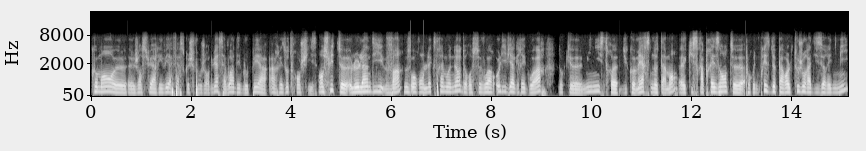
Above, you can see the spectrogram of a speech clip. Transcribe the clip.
comment j'en suis arrivée à faire ce que je fais aujourd'hui, à savoir développer un, réseau de franchise. Ensuite, le lundi 20, nous aurons l'extrême honneur de recevoir Olivia Grégoire, donc ministre du Commerce notamment, qui sera présente pour une prise de parole toujours à 10h30,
